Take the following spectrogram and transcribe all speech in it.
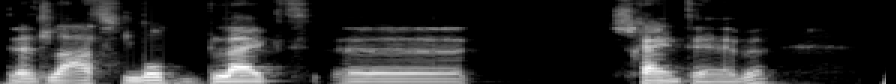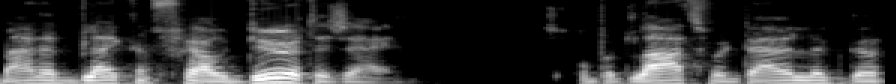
het laatste lot blijkt, eh, schijnt te hebben. Maar dat blijkt een fraudeur te zijn. op het laatst wordt duidelijk dat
